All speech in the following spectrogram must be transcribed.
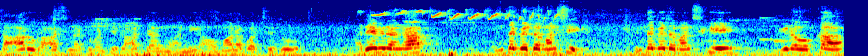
సారు రాసినటువంటి రాజ్యాంగాన్ని అవమానపరిచారు. అదేవిధంగా ఇంత పెద్ద మనిషి ఇంత పెద్ద మనిషికి ఈడ ఒక్క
